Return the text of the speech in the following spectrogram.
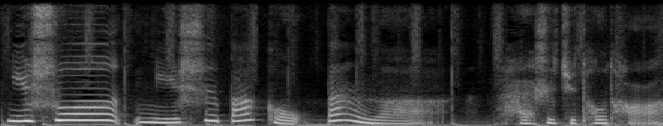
你说你是把狗办了，还是去偷桃啊？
